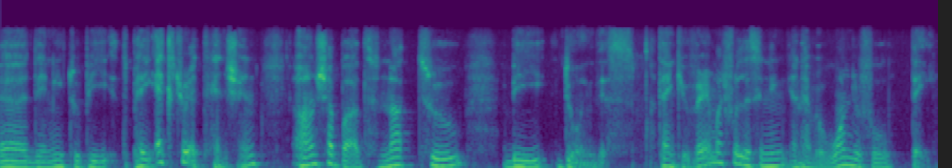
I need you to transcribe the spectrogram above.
Uh, they need to be to pay extra attention on Shabbat not to be doing this. Thank you very much for listening and have a wonderful day.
